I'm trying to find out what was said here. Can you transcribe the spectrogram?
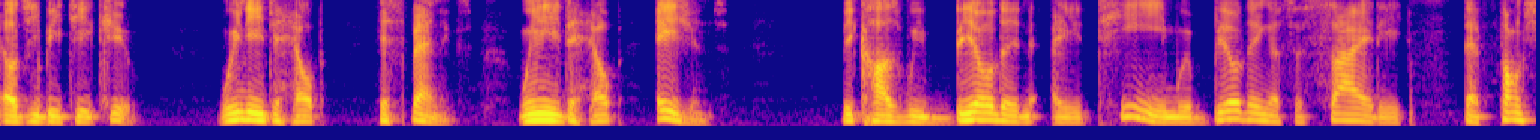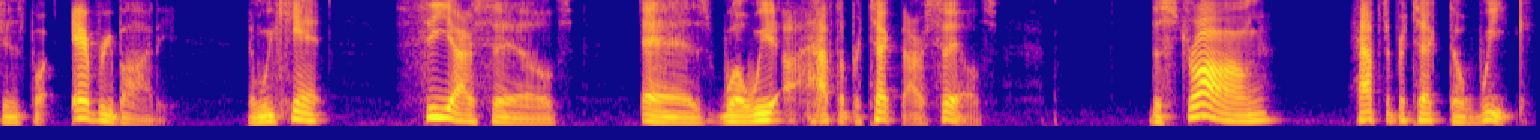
LGBTQ. We need to help Hispanics. We need to help Asians because we're building a team, we're building a society that functions for everybody. And we can't see ourselves as well, we have to protect ourselves. The strong have to protect the weak.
